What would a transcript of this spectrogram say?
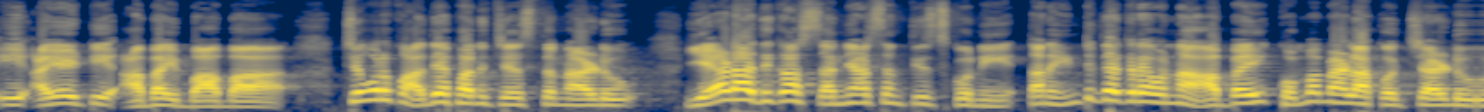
ఈ ఐఐటి అభయ్ బాబా. చివరకు అదే పని చేస్తున్నాడు. ఏడాదిగా సన్యాసం తీసుకుని తన ఇంటి దగ్గరే ఉన్న అభయ్ కుంభమేళాకు వచ్చాడు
